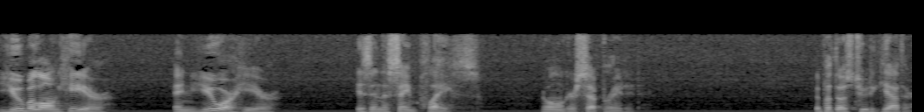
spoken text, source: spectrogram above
you belong here and you are here is in the same place, no longer separated. They put those two together.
